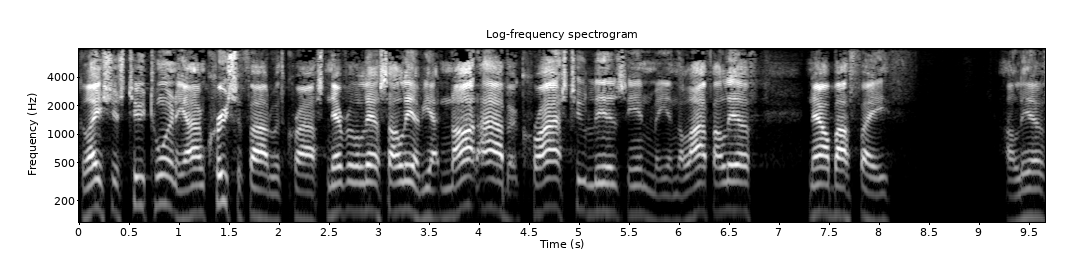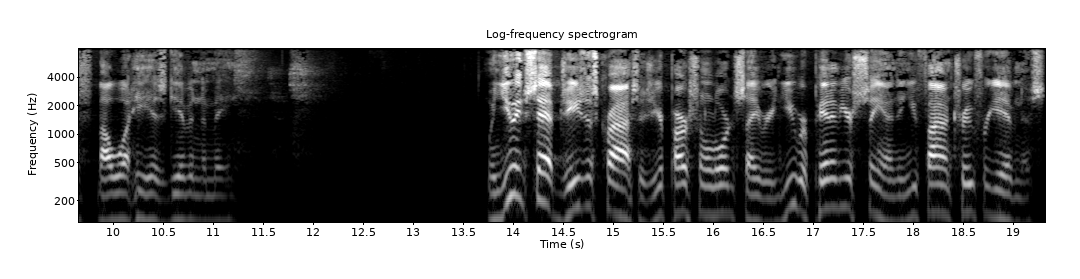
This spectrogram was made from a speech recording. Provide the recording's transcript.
Galatians 2.20, I am crucified with Christ. Nevertheless I live. Yet not I, but Christ who lives in me. And the life I live now by faith, I live by what he has given to me. When you accept Jesus Christ as your personal Lord and Savior, and you repent of your sins and you find true forgiveness,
